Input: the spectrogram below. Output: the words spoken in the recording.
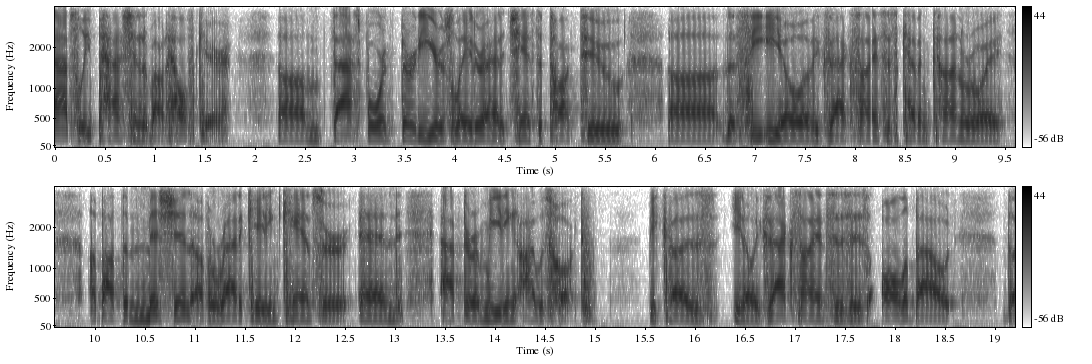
absolutely passionate about healthcare. Um, fast forward 30 years later, I had a chance to talk to uh, the CEO of Exact Sciences, Kevin Conroy, about the mission of eradicating cancer. And after a meeting, I was hooked because, you know, Exact Sciences is all about the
